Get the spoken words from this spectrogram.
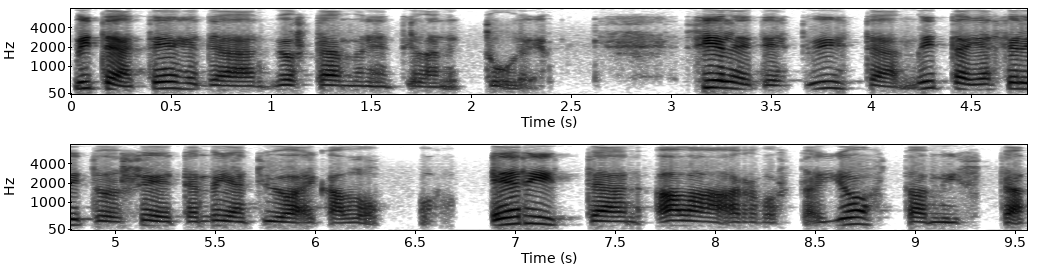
mitä tehdään, jos tämmöinen tilanne tulee. Siellä ei tehty yhtään mitään ja selitys on se, että meidän työaika loppuu erittäin ala-arvosta johtamista,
